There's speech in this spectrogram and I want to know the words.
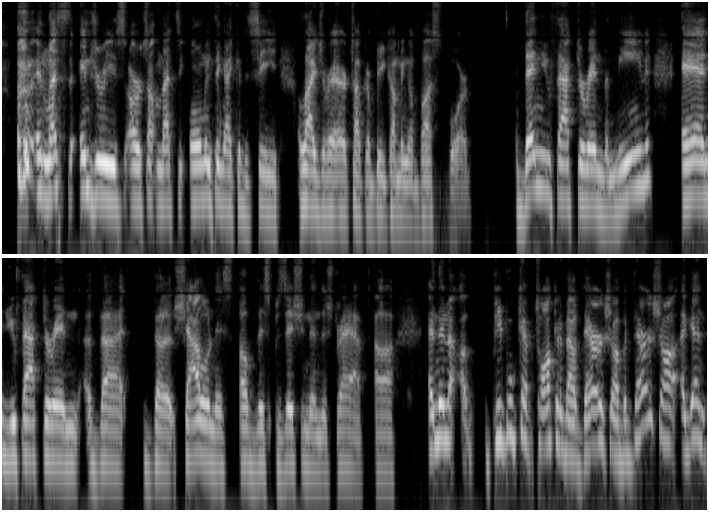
Unless the injuries or something, that's the only thing I could see Elijah Vera Tucker becoming a bust for. Then you factor in the need and you factor in that the shallowness of this position in this draft. Uh, and then uh, people kept talking about Darrisaw, but Darrisaw, again,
